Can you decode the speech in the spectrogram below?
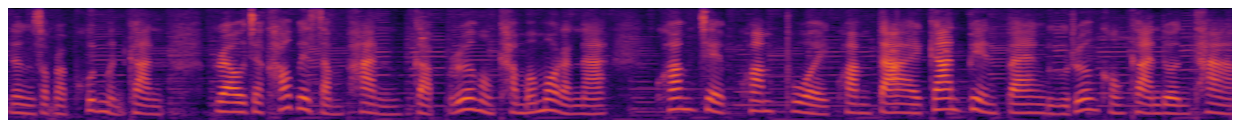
หนึ่งสำหรับคุณเหมือนกัน เราจะเข้าไปสัมพันธ์กับเรื่องของคำว่ามรณะ ความเจ็บความป่วย ความตาย การเปลี่ยนแปลงหรือเรื่องของการเดินทาง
